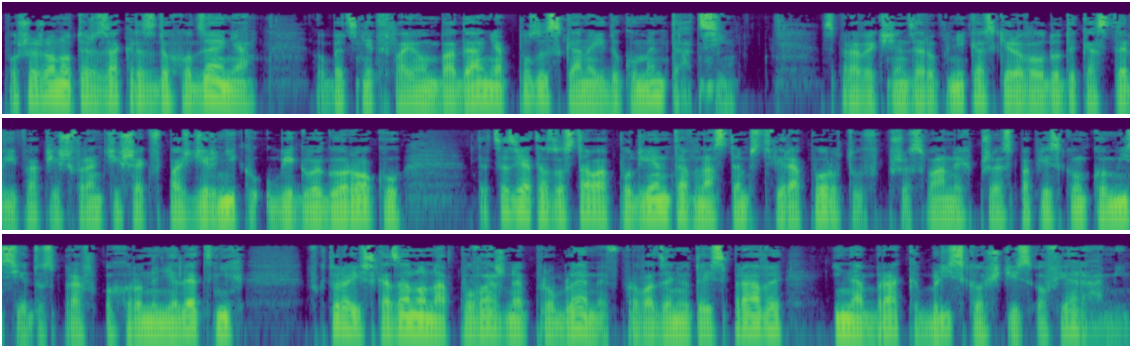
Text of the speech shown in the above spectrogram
Poszerzono też zakres dochodzenia. Obecnie trwają badania pozyskanej dokumentacji. Sprawę księdza Rupnika skierował do dykasterii papież Franciszek w październiku ubiegłego roku. Decyzja ta została podjęta w następstwie raportów przesłanych przez papieską komisję do spraw ochrony nieletnich, w której wskazano na poważne problemy w prowadzeniu tej sprawy i na brak bliskości z ofiarami.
